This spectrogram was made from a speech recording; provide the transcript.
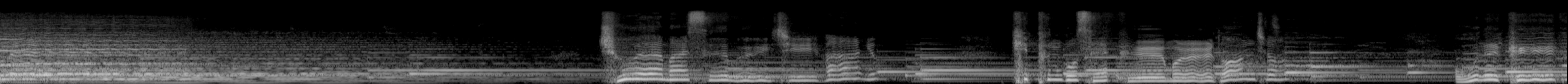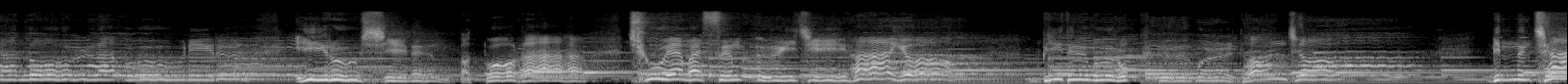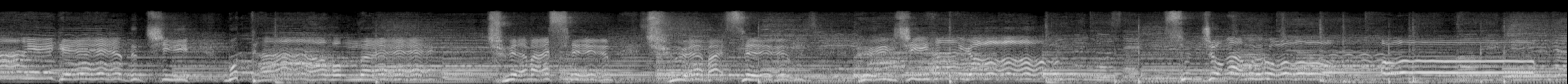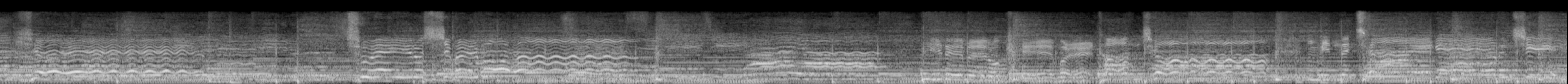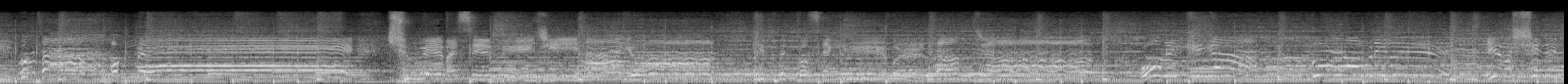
주의 말씀 의지하여 깊은 곳에 금을 던져 오늘 그가 놀라운 일을 이루시는 것 보라 주의 말씀 의지하여 믿음으로 금을 던져 믿는 자에게 능치 못함 없네. 주의 말씀 주의 말씀 의지하여 순종함으로 이루심을 보라. 믿음으로 금을 던져. 믿는 자에게 능치 못함 없네 주의 말씀 의지하여 깊은 곳에 금을 던져. 오늘 그가 일을 이루시는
